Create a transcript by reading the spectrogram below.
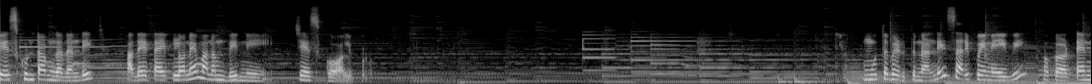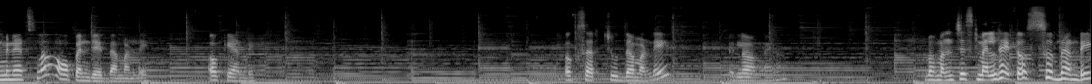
చేసుకుంటాం కదండి అదే టైప్లోనే మనం దీన్ని చేసుకోవాలి ఇప్పుడు. మూత పెడుతున్నాండి సరిపోయినాయి ఇవి. ఒక టెన్ మినిట్స్లో ఓపెన్ చేద్దామండి. ఓకే అండి. ఒకసారి చూద్దామండి. ఇలా ఉన్నాయో. మంచి స్మెల్ అయితే వస్తుందండి.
